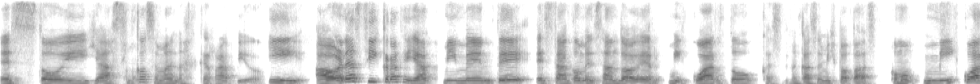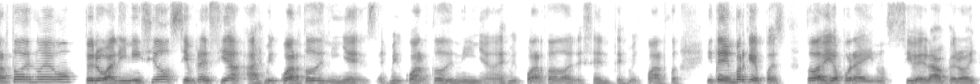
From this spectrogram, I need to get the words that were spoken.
Estoy ya cinco semanas, qué rápido. Y ahora sí creo que ya mi mente está comenzando a ver mi cuarto, en casa de mis papás, como mi cuarto de nuevo, pero al inicio siempre decía, ah, es mi cuarto de niñez, es mi cuarto de niña, es mi cuarto adolescente, es mi cuarto. Y también porque pues todavía por ahí, no sé si verán, pero hay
